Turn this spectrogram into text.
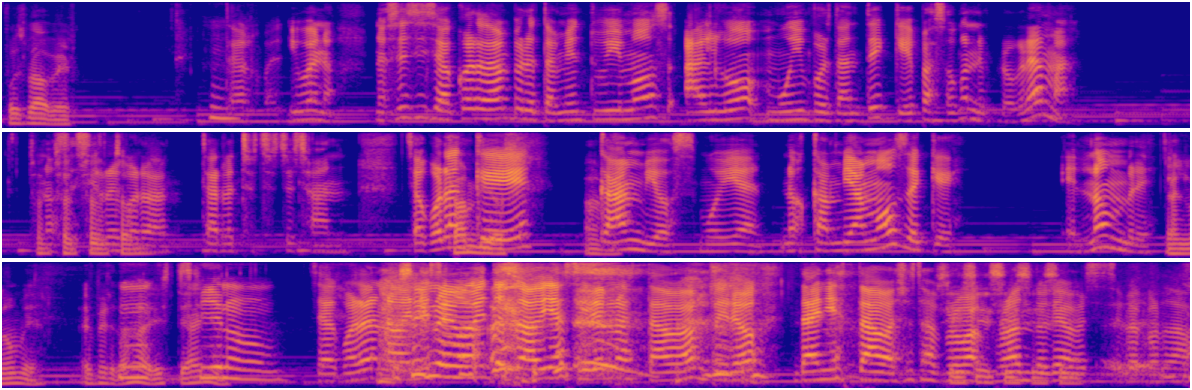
pues va a ver. Mm. Tal cual. Y bueno, no sé si se acuerdan, pero también tuvimos algo muy importante que pasó con el programa. Chan, No chan, sé si chan, recuerdan. ¿Se acuerdan Cambios. que Ah, cambios? Muy bien. Nos cambiamos de qué? El nombre. el nombre, es verdad, Mm, este es año. no... ¿Se acuerdan? No, en ese nueva. momento todavía Cyril no estaba, pero Dani estaba. Yo estaba Sí, proba- sí, sí, sí, probándole a sí. ver si se me acordaba.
